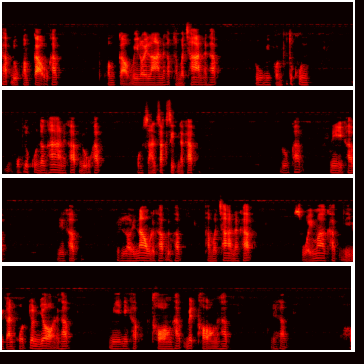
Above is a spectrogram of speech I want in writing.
ครับดูความเก่าครับ ความเก่ามีรอยลานนะครับ ธรรมชาตินะครับ ดูมีผลพุทธคุณผลพุทธคุณทั้งห้านะครับ ดูครับผลสารศักดิ์สิทธิ์นะครับ ดูครับนี่ครับนี่ครับ เป็นรอยเน่านะครับดูครับ ธรรมชาตินะครับ สวยมากครับ ดีมีการหดย่นย่อนะครับ มีนี่ครับทองครับเม็ดทองนะครับนี่ครับขอ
